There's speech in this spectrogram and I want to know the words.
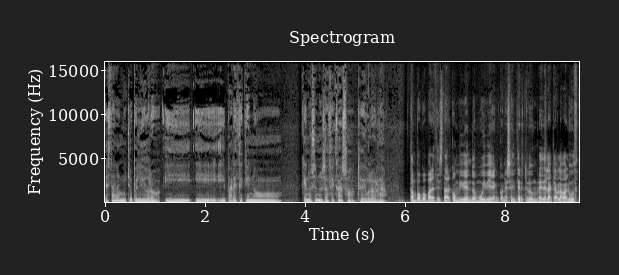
están en mucho peligro y, y parece que no, que no se nos hace caso, te digo la verdad tampoco parece estar conviviendo muy bien con esa incertidumbre de la que hablaba Luz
